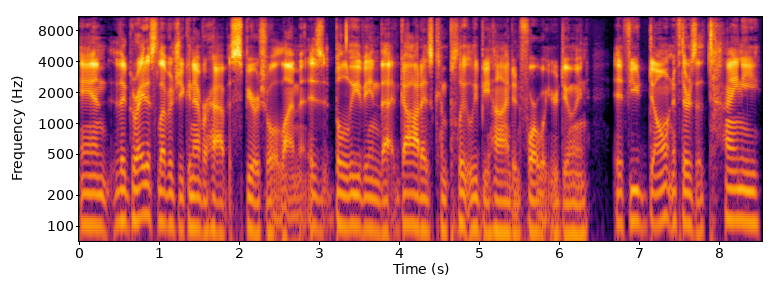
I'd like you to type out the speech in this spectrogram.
and the greatest leverage you can ever have is spiritual alignment, is believing that God is completely behind and for what you're doing. If you don't, if there's a tiny,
